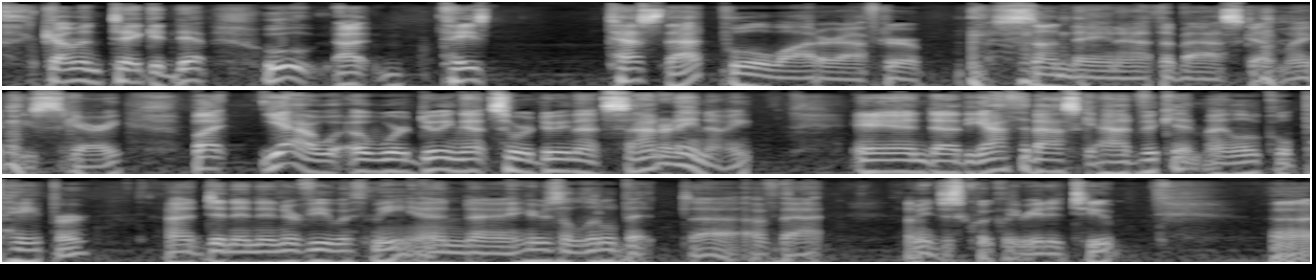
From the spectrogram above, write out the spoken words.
Come and take a dip. Ooh, uh, taste. Test that pool water after a Sunday in Athabasca. It might be scary. But yeah, uh, we're doing that. So we're doing that Saturday night. And uh, the Athabasca Advocate, my local paper, uh, did an interview with me. And uh, here's a little bit uh, of that. Let me just quickly read it to you. Uh,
